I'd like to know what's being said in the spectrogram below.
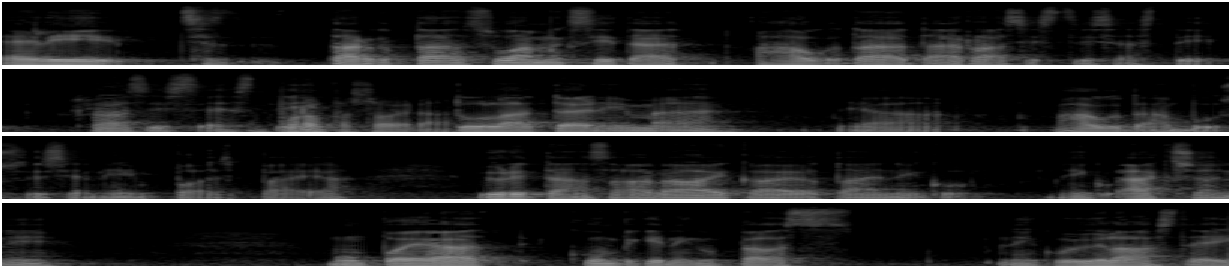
Eli se tarkoittaa suomeksi sitä, että haukutaan jotain rasistisesti, rasistisesti Provosoidaan. tullaan tönimään ja haukutaan bussissa ja niin poispäin. Ja yritetään saada aikaa jotain niin kuin, niin kuin actionia. Mun pojat kumpikin niin kuin pelasi niin kuin yläasteen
